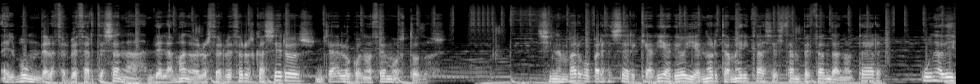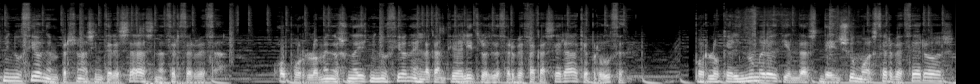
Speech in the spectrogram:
El boom de la cerveza artesana de la mano de los cerveceros caseros ya lo conocemos todos. Sin embargo, parece ser que a día de hoy en Norteamérica se está empezando a notar una disminución en personas interesadas en hacer cerveza, o por lo menos una disminución en la cantidad de litros de cerveza casera que producen. Por lo que el número de tiendas de insumos cerveceros,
